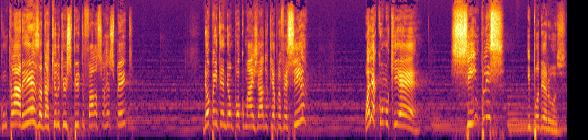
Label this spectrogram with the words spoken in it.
Com clareza daquilo que o Espírito fala a seu respeito. Deu para entender um pouco mais já do que a profecia? Olha como que é simples e poderoso.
